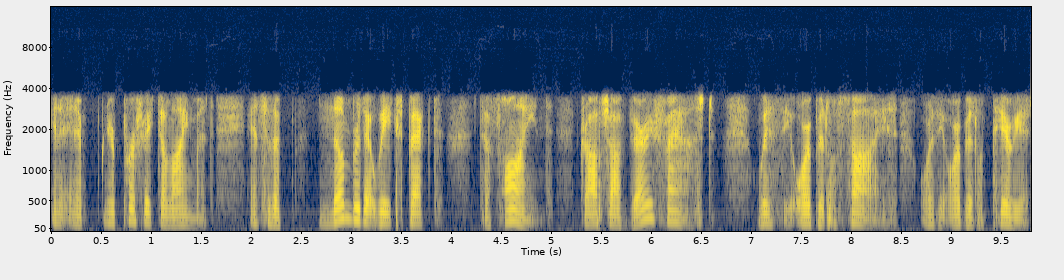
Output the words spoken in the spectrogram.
in, in a near perfect alignment. And so the number that we expect to find drops off very fast with the orbital size or the orbital period.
